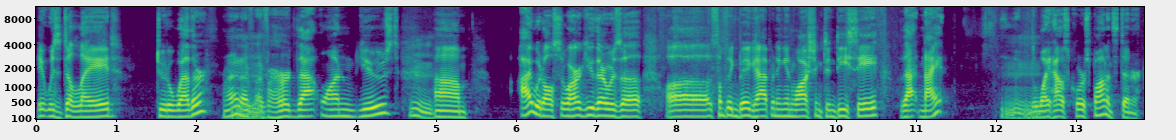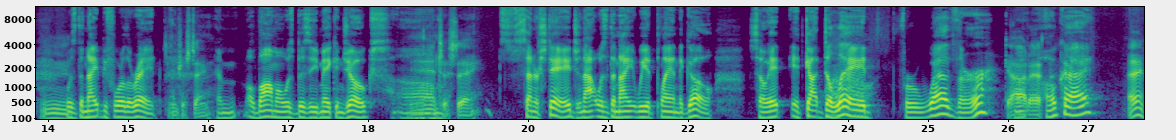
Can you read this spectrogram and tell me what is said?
it was delayed due to weather, right? I've, I've heard that one used. Um, I would also argue there was a uh, something big happening in Washington D.C. that night. The White House Correspondents' Dinner was the night before the raid, Interesting. and Obama was busy making jokes um, Interesting. center stage, and that was the night we had planned to go. So it it got delayed for weather. Got it. Okay. Hey,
